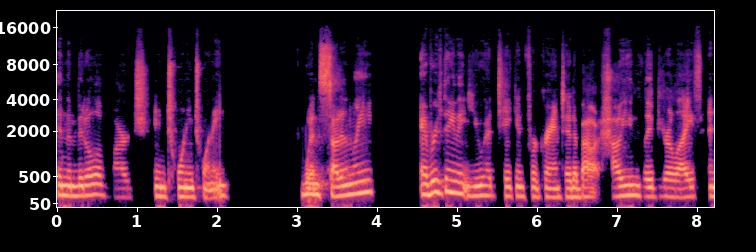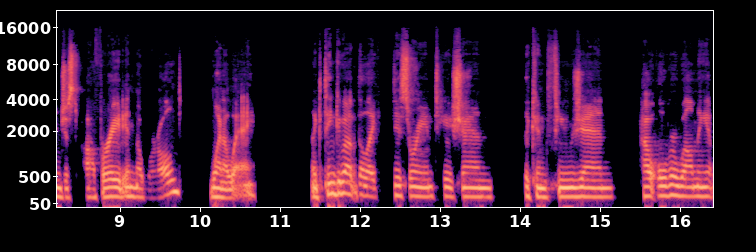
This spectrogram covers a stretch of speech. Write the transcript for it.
in the middle of March in 2020 when suddenly everything that you had taken for granted about how you live your life and just operate in the world went away. Like think about the like disorientation, the confusion, how overwhelming it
